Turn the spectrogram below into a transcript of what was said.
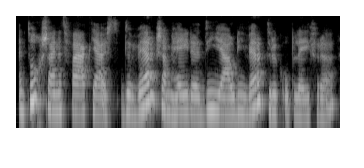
En toch zijn het vaak juist de werkzaamheden die jou die werkdruk opleveren.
